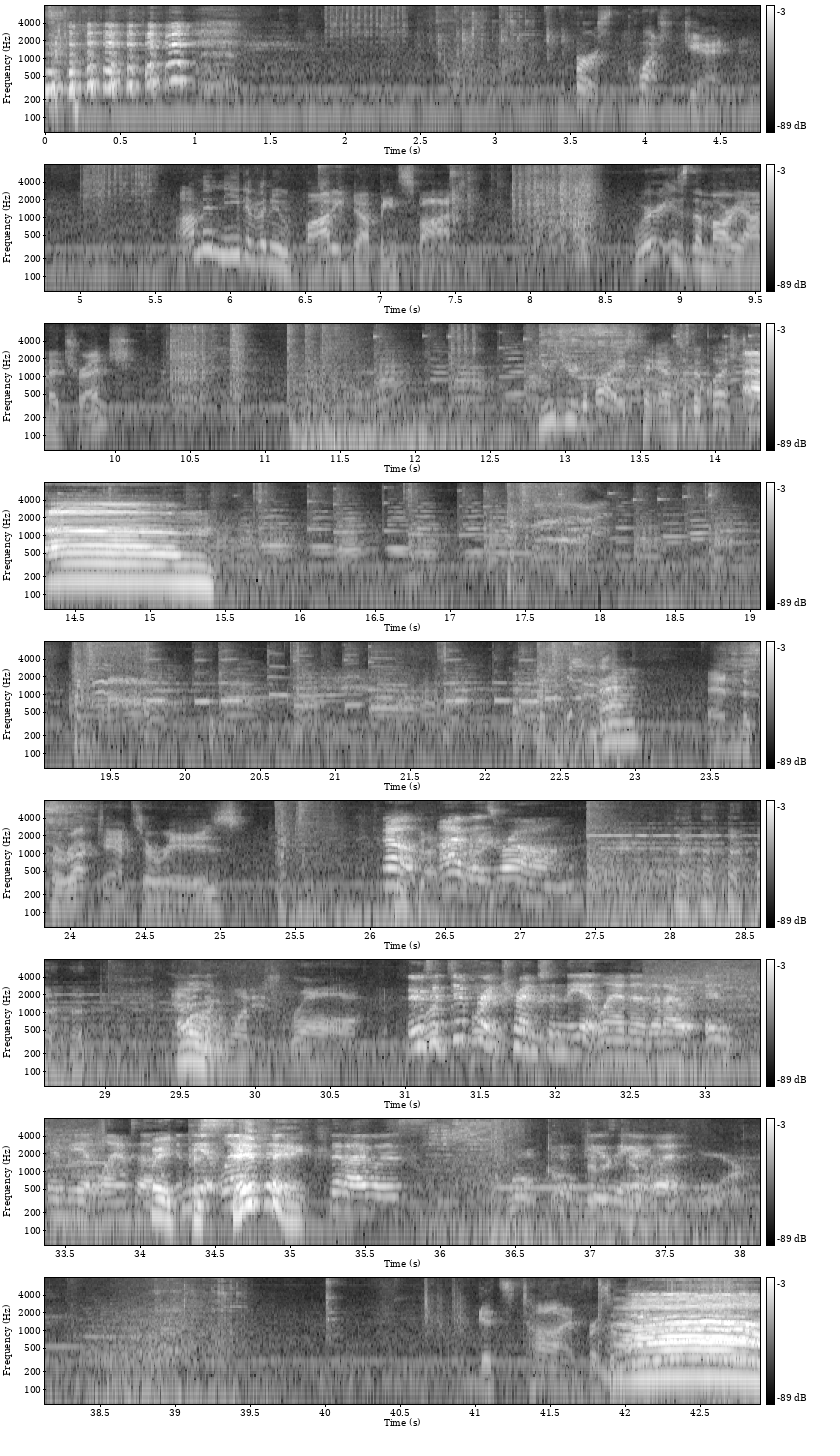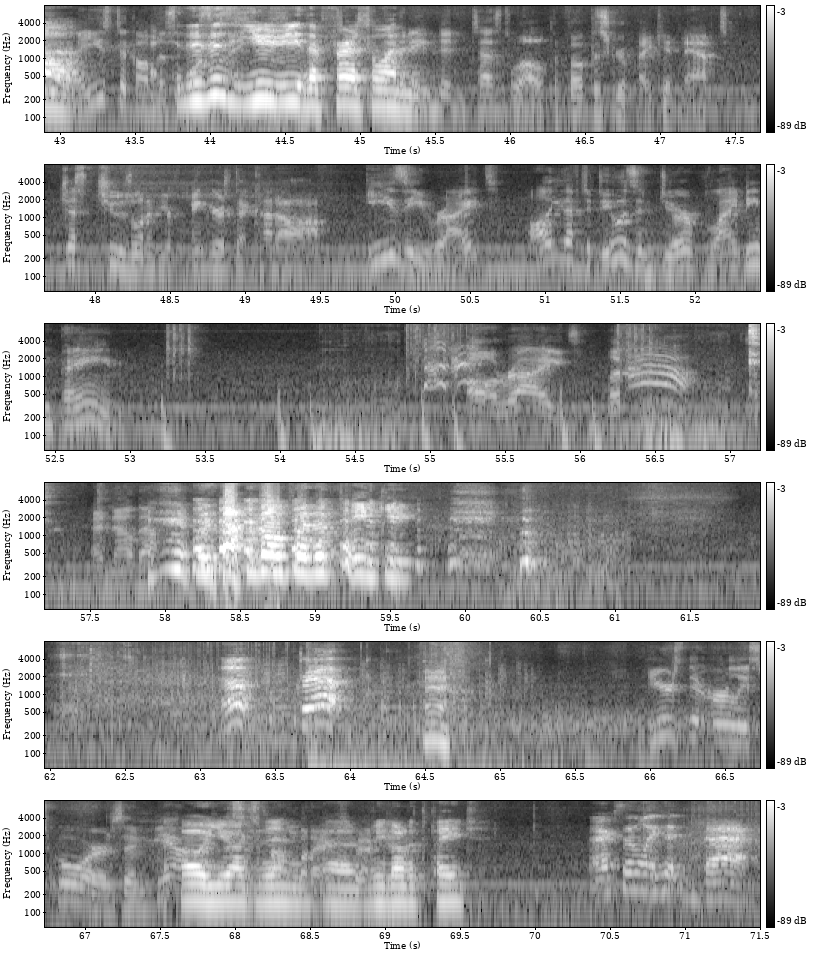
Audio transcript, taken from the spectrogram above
First question. I'm in need of a new body dumping spot. Where is the Mariana Trench? Use your device to answer the question. Um. And the correct answer is. oh, I was wrong. Oh. Everyone is wrong. There's a different trench in the Atlanta that I in, in the Atlanta. Wait, in the Pacific? Atlantic that I was Welcome to the confusing it with. Floor. It's time for some. Oh. I used to call this. This is usually the first but The one. name didn't test well with the focus group I kidnapped. Just choose one of your fingers to cut off. Easy, right? All you have to do is endure blinding pain. All right, let's. And now that. Without going for the pinky. Oh, crap! Here's the early scores, and yeah. Oh, you this accidentally uh, reloaded the page. I accidentally hit back.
